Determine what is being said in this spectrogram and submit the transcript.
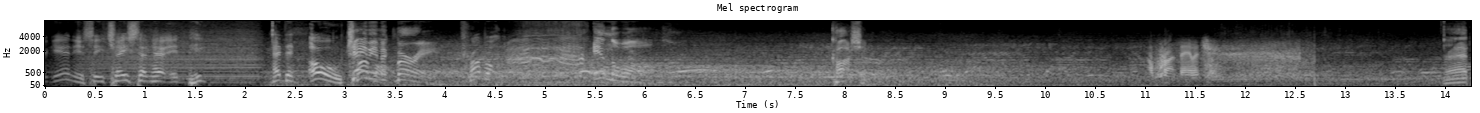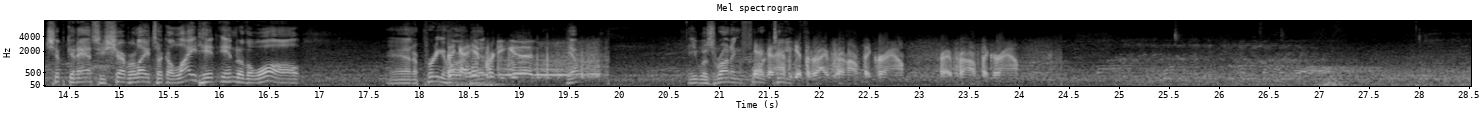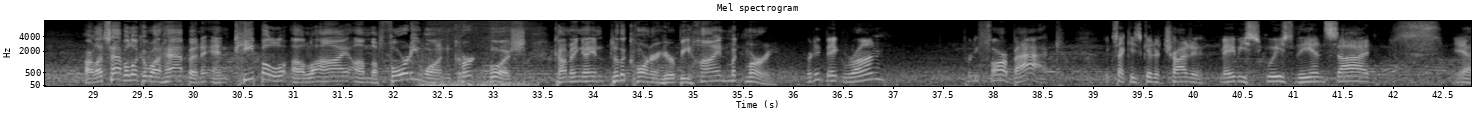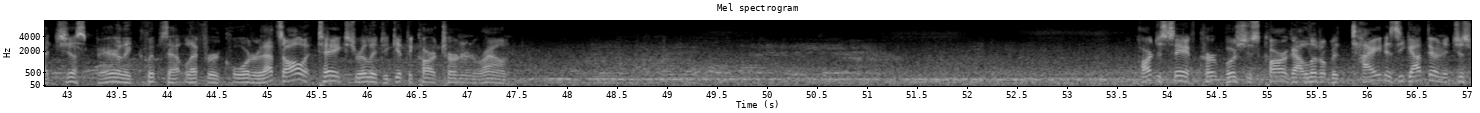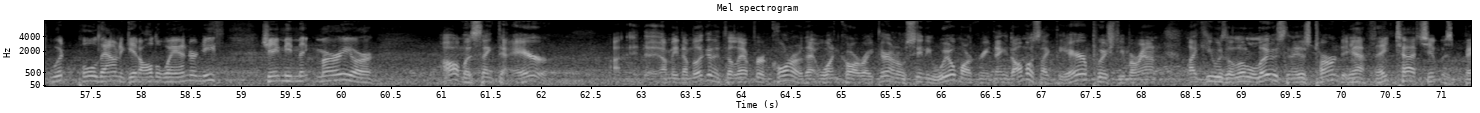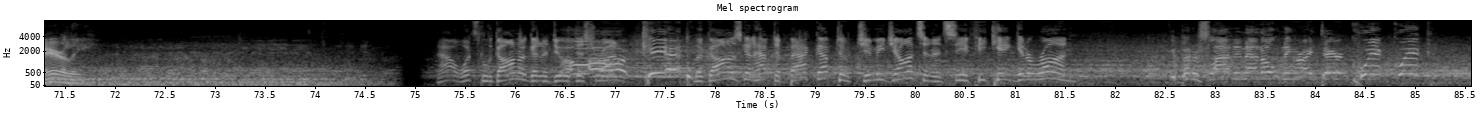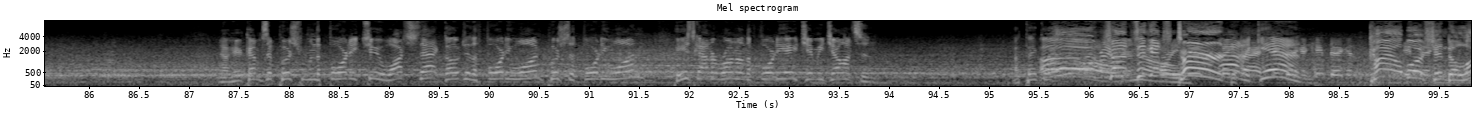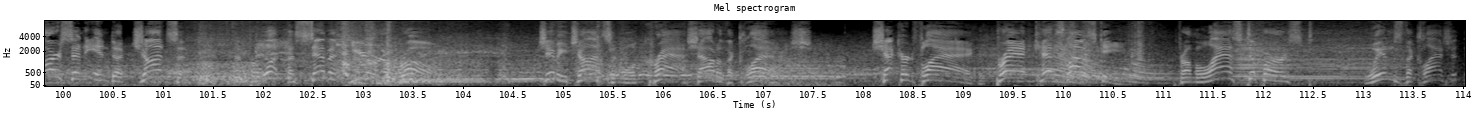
Again, you see Chase didn't have, he had to, oh, Jamie trouble. McMurray Trouble. in the wall. Caution. Up front damage. That Chip Ganassi Chevrolet took a light hit into the wall and a pretty I think hard I hit pretty good. Yep. He was running You're gonna have to get the right front off the ground. Right front off the ground. Let's have a look at what happened and keep a, a eye on the 41, Kurt Busch, coming into the corner here behind McMurray. Pretty big run, pretty far back. Looks like he's going to try to maybe squeeze the inside. Yeah, just barely clips that left rear quarter. That's all it takes, really, to get the car turning around. Hard to say if Kurt Busch's car got a little bit tight as he got there and it just would pull down and get all the way underneath Jamie McMurray or I almost think the air. I, I mean, I'm looking at the left rear corner of that one car right there. I don't see any wheel mark or anything. It's almost like the air pushed him around like he was a little loose and it just turned him. Yeah, if they touched, it was barely. Now, what's Logano going to do with this oh, run? kid. Logano's going to have to back up to Jimmie Johnson and see if he can't get a run. You better slide in that opening right there. Quick, quick. Now, here comes a push from the 42. Watch that. Go to the 41, push the 41. He's got a run on the 48, Jimmie Johnson. I think. Oh, Johnson gets no. turned. Not again. Keep digging. Kyle Busch into Larson into Johnson. And for what, the seventh year in a row, Jimmie Johnson will crash out of the clash. Checkered flag. Brad Keselowski from last to first wins the clash at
